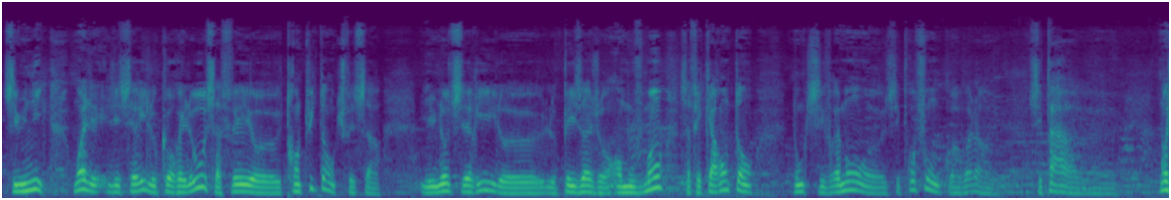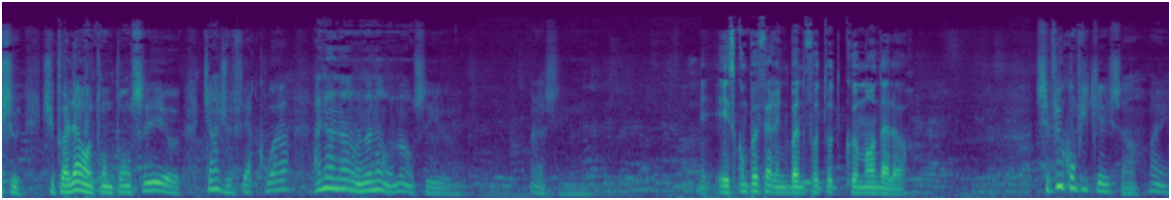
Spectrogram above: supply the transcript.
c'est unique. Moi, les, séries, le Corello, ça fait 38 euh, ans que je fais ça. Il y a une autre série, le, paysage en, mouvement, ça fait 40 ans. Donc c'est vraiment, euh, c'est profond, quoi. Voilà. C'est pas. Euh, moi, je, je suis pas là en train de penser, tiens, je vais faire quoi? Ah non, non, non, non, non. C'est. voilà, Est-ce qu'on peut faire une bonne photo de commande alors? C'est plus compliqué, ça. Ouais.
